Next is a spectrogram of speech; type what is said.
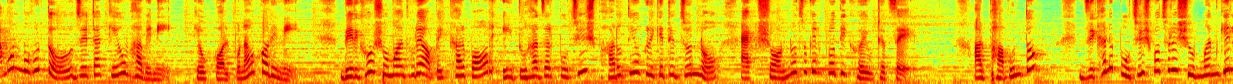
এমন মুহূর্ত যেটা কেউ ভাবেনি, কেউ কল্পনাও করেনি। দীর্ঘ সময় ধরে অপেক্ষার পর এই দু হাজার পঁচিশ ভারতীয় ক্রিকেটের জন্য এক স্বর্ণযুগের প্রতীক হয়ে উঠেছে। আর ভাবুন তো, যেখানে পঁচিশ বছরের শুভমান গিল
